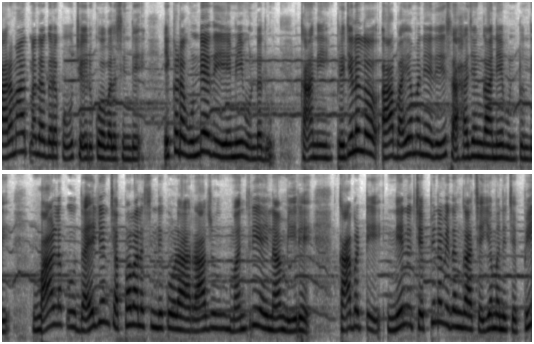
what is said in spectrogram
పరమాత్మ దగ్గరకు చేరుకోవలసిందే. ఇక్కడ ఉండేది ఏమీ ఉండదు. కానీ ప్రజలలో ఆ భయం అనేది సహజంగానే ఉంటుంది. వాళ్ళకు ధైర్యం చెప్పవలసింది కూడా రాజు మంత్రి అయిన మీరే. కాబట్టి నేను చెప్పిన విధంగా చెయ్యమని చెప్పి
